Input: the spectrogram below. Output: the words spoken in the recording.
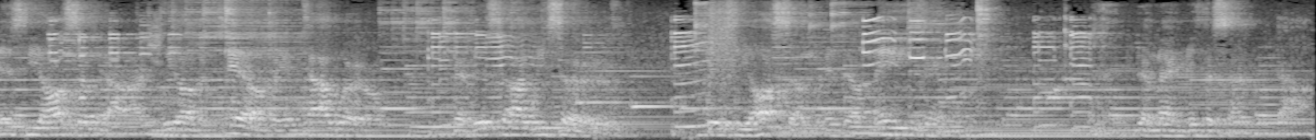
is the awesome God. We ought to tell the entire world that this God we serve is the awesome and the amazing, the magnificent God.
